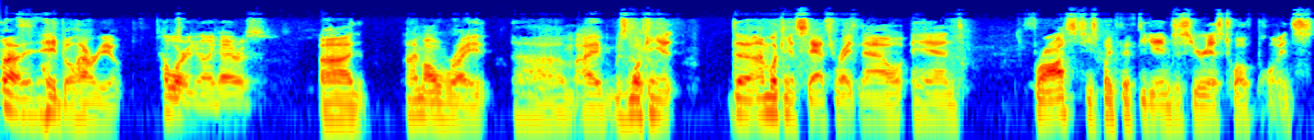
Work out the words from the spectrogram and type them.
Uh, hey, Bill, how are you? How are you tonight, Harris? Uh, I'm all right. Um, I was looking at the, I'm looking at stats right now, and Frost, he's played 50 games this year. He has 12 points.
